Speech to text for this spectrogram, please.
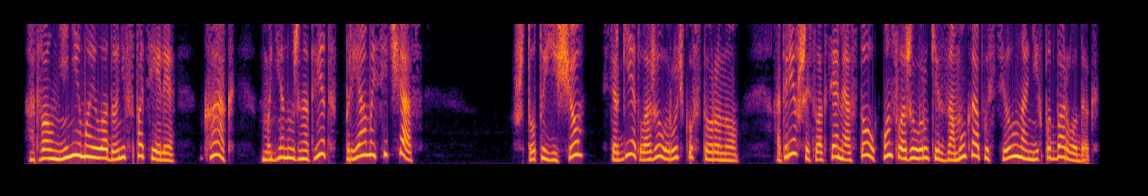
От волнения мои ладони вспотели. Как? Мне нужен ответ прямо сейчас. Что-то еще? Сергей отложил ручку в сторону. Оперевшись локтями о стол, он сложил руки в замок и опустил на них подбородок.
